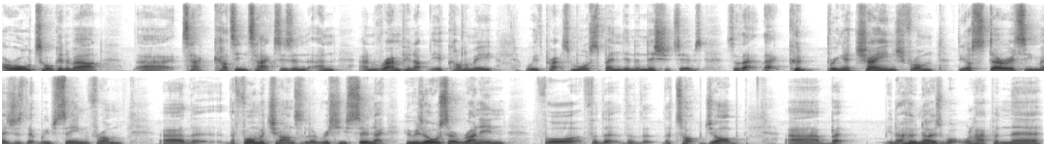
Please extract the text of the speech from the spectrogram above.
are all talking about uh, ta- cutting taxes and, and, and ramping up the economy with perhaps more spending initiatives. So that, that could bring a change from the austerity measures that we've seen from uh, the, the former Chancellor Rishi Sunak, who is also running for, for the, the, the top job. Uh, but, you know, who knows what will happen there.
